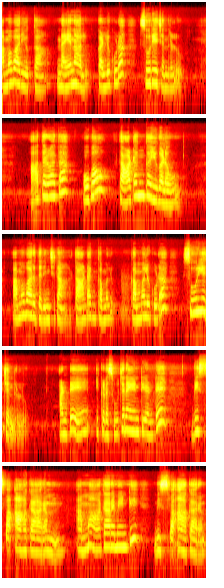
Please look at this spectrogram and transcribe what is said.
అమ్మవారి యొక్క నయనాలు కళ్ళు కూడా సూర్యచంద్రులు. ఆ తర్వాత ఉభౌ తాటంకయుగళవు అమ్మవారు ధరించిన తాటంకమ్మలు కమ్మలు కూడా సూర్యచంద్రులు. అంటే ఇక్కడ సూచన ఏంటి అంటే విశ్వ ఆకారం. అమ్మ ఆకారం ఏంటి? విశ్వ ఆకారం.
